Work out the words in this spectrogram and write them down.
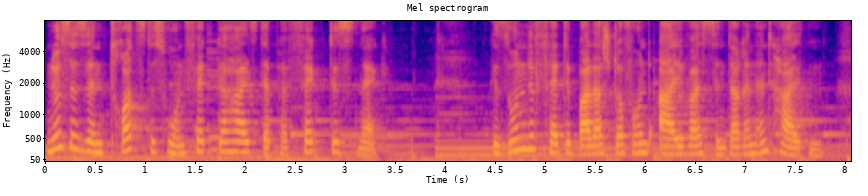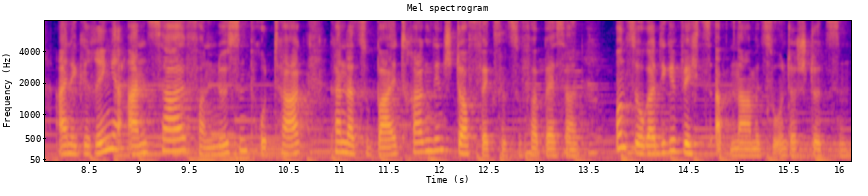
Nüsse sind trotz des hohen Fettgehalts der perfekte Snack. Gesunde Fette, Ballaststoffe und Eiweiß sind darin enthalten. Eine geringe Anzahl von Nüssen pro Tag kann dazu beitragen, den Stoffwechsel zu verbessern und sogar die Gewichtsabnahme zu unterstützen.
